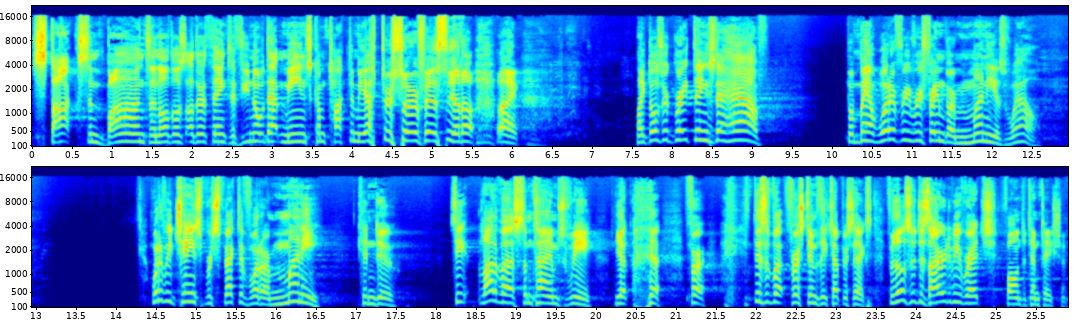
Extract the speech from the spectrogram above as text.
stocks and bonds and all those other things. If you know what that means, come talk to me after service, you know. Like, like those are great things to have. But man, what if we reframed our money as well? What if we changed the perspective of what our money can do? See, a lot of us sometimes we, you know, for this is what 1 Timothy chapter 6. For those who desire to be rich, fall into temptation.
